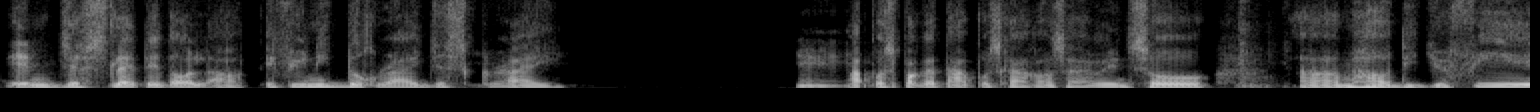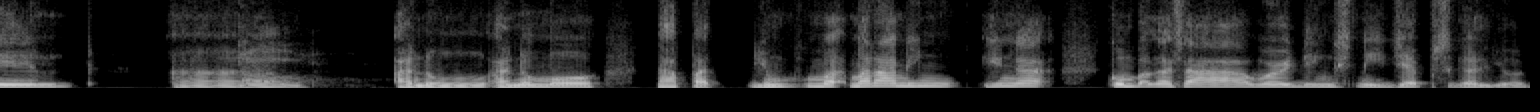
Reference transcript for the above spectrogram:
And just let it all out. If you need to cry, just cry. Mm. Tapos pagkatapos kakausapin. So, um, how did you feel? Um, anong ano mo dapat yung ma- maraming yun nga kumbaga sa wordings ni Jeps Galion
